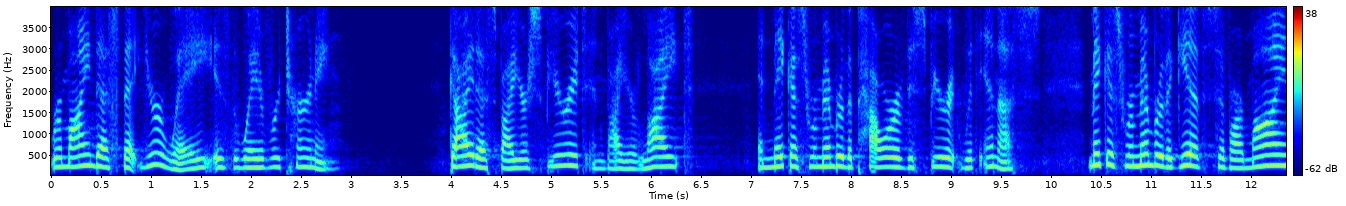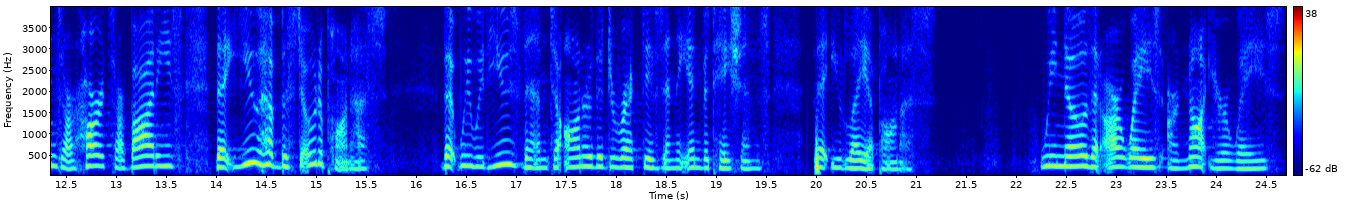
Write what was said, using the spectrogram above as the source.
Remind us that your way is the way of returning. Guide us by your Spirit and by your light, and make us remember the power of the Spirit within us. Make us remember the gifts of our minds, our hearts, our bodies that you have bestowed upon us, that we would use them to honor the directives and the invitations that you lay upon us. We know that our ways are not your ways,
